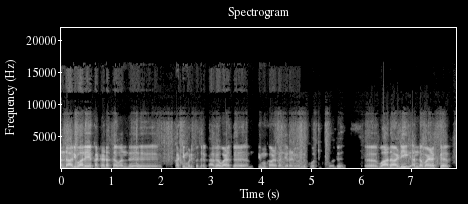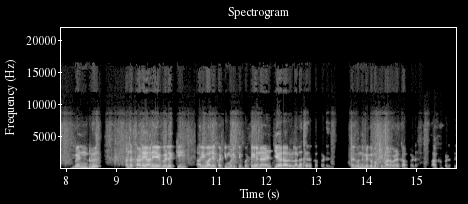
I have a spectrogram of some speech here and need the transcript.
அந்த அறிவாலய கட்டடத்தை வந்து கட்டி முடிப்பதற்காக வழக்க திமுக வழக்கறிஞர் அணி வந்து கோர்ட்டுக்கு போகுது. வாதாடி அந்த வழக்க வென்று அந்த தடை ஆணையை விலக்கி அறிவாலயம் கட்டி முடிக்கப்பட்டு என்ன என்டிஆர் அவர்களால திறக்கப்படுது. அது வந்து மிக முக்கியமான வழக்கப்பட பார்க்கப்படுது.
